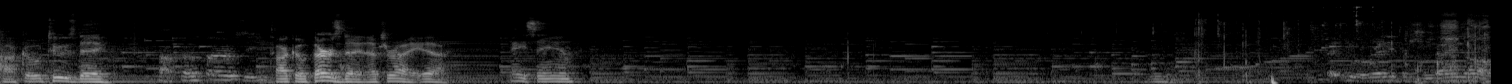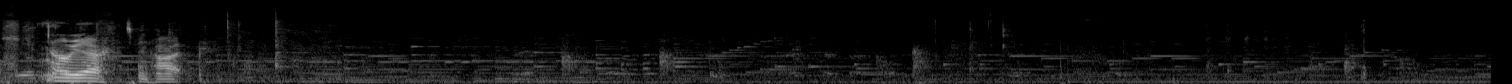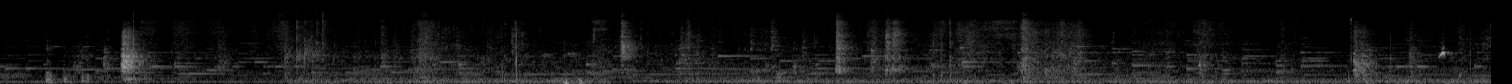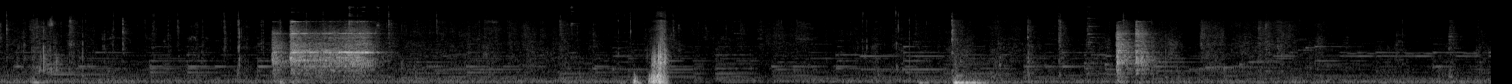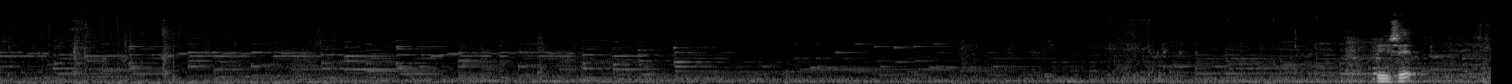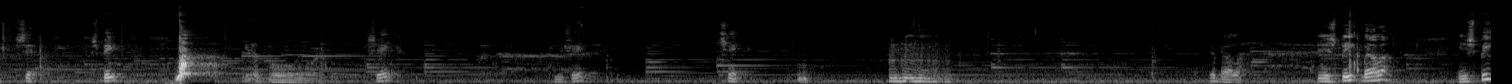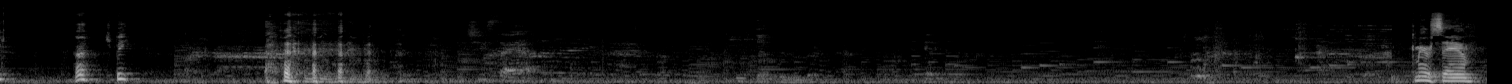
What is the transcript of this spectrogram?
Taco Tuesday. Taco Thursday. Taco Thursday, that's right, yeah. Hey, Sam. Bet you were ready for some days off, Bill. Oh, yeah, it's been hot. Can you sit? Sit. Speak. Good boy. Shake. Can you shake? Shake. Here, Bella. Can you speak, Bella? Can you speak? Huh? Speak. Come here, Sam.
